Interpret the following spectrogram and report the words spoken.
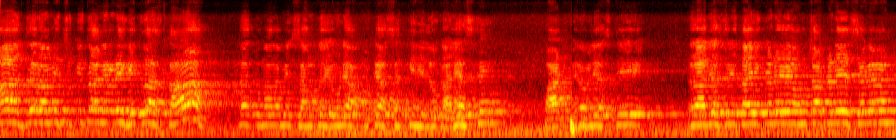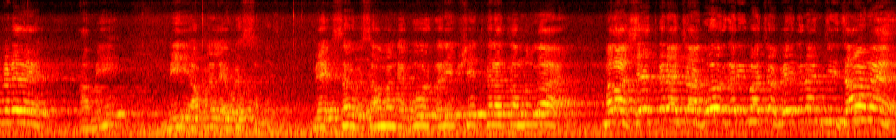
आज जर आम्ही चुकीचा निर्णय घेतला असता तर तुम्हाला मी सांगतो एवढ्या मोठ्या संख्येने लोक आले असते पाठ फिरवली असती. राजश्रीताईकडे आमच्याकडे सगळ्यांकडे आम्ही मी आपल्याला एवढंच समजतो मी एक सर्वसामान्य गोर गरीब शेतकऱ्याचा मुलगा आहे. मला शेतकऱ्याच्या गोर गरिबाच्या वेदनांची जाण आहे.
